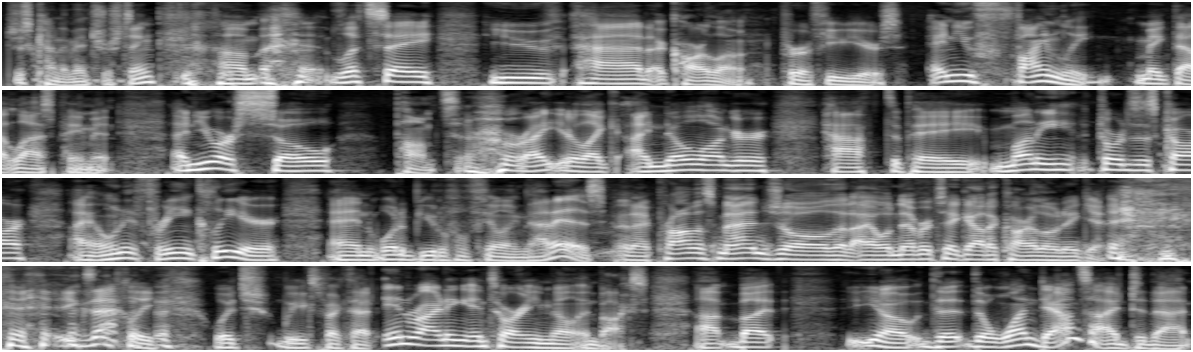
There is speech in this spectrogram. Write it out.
just kind of interesting. Um, let's say you've had a car loan for a few years and you finally make that last payment and you are so pumped, right? You're like, I no longer have to pay money towards this car. I own it free and clear. And what a beautiful feeling that is. And I promise Matt and Joel that I will never take out a car loan again. exactly, which we expect that in writing into our email inbox. Uh, but you know, the the one downside to that,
